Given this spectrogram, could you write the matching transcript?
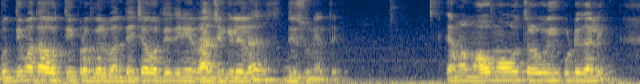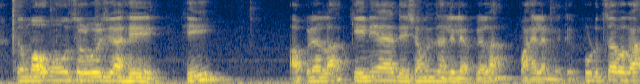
बुद्धिमत्ता होती प्रगल्भ आणि त्याच्यावरती त्यांनी राज्य केलेलं दिसून येते. त्यामुळे माऊ माऊ चळवळ ही कुठे झाली? तर माऊ माऊ चळवळ जी आहे ही आपल्याला केनिया या देशामध्ये झालेली आपल्याला पाहायला मिळते. पुढचा बघा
